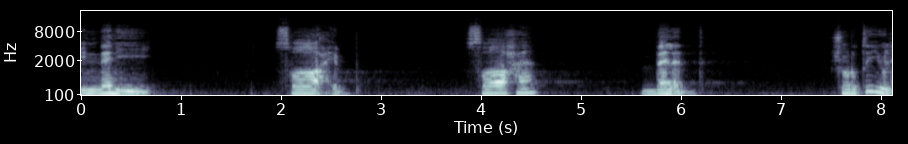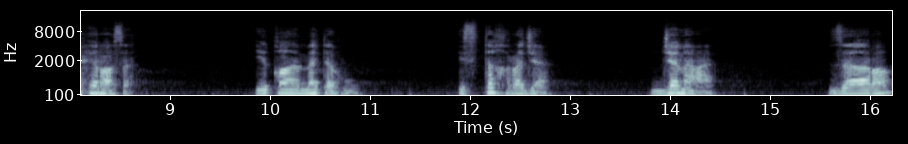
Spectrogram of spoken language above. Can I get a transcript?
إنني صاحب صاح بلد شرطي الحراسة إقامته استخرج جمع زار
